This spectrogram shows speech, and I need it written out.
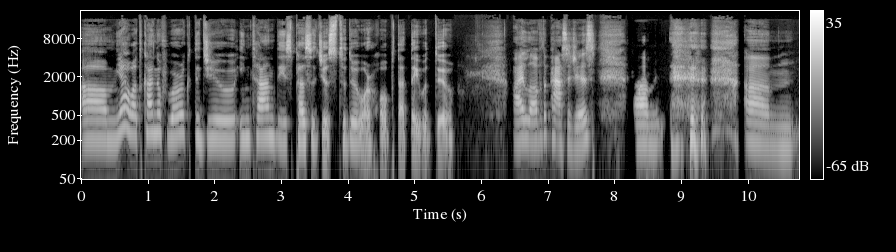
um, yeah, what kind of work did you intend these passages to do or hope that they would do? I love the passages. Um, um,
